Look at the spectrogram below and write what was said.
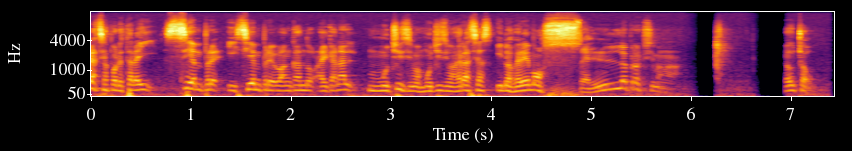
Gracias por estar ahí siempre y siempre bancando al canal. Muchísimas, muchísimas gracias y nos veremos en la próxima. Chau, chau.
